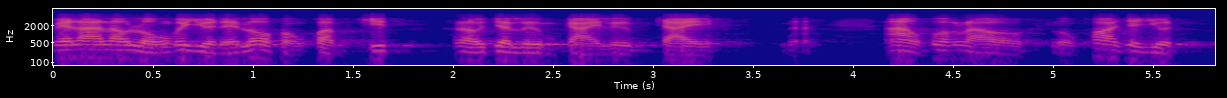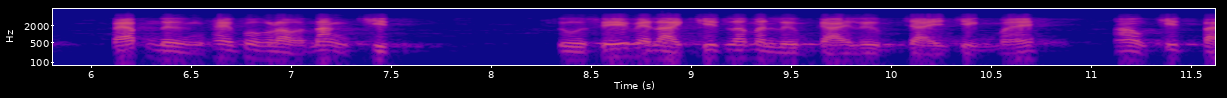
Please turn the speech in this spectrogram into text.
เวลาเราหลงไปอยู่ในโลกของความคิด เราจะลืมกายลืมใจนะอ้าวพวกเราหลวงพ่อจะหยุดแป๊บหนึ่งให้พวกเรานั่งคิด ดูซิเวลาคิดแล้วมันลืมกายลืมใจจริงไหมอ้าวคิดไป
